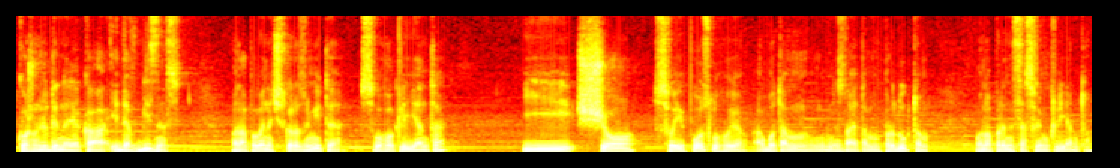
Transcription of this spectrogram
Кожна людина, яка йде в бізнес, Вона повинна чітко розуміти свого клієнта і що своєю послугою або там, не знаю, там продуктом воно принесе своєму клієнту.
